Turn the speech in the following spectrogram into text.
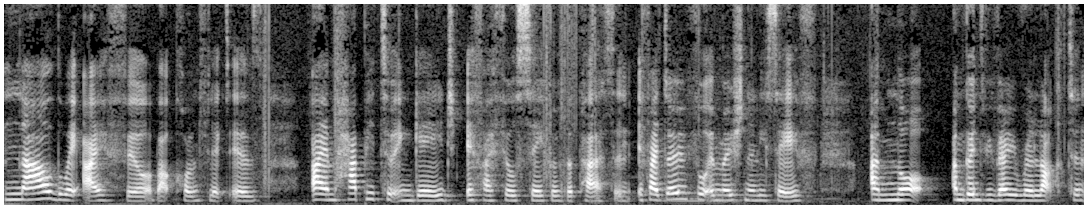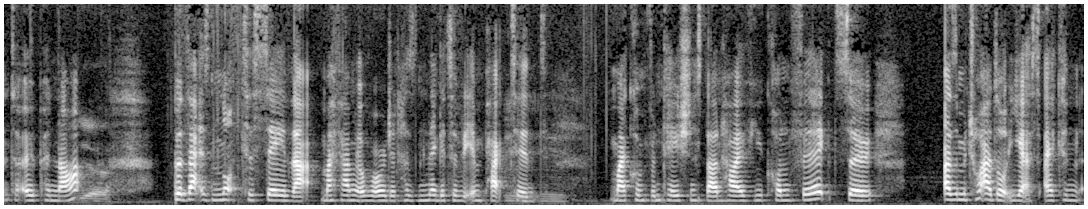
now the way I feel about conflict is I am happy to engage if I feel safe with the person. If I don't feel emotionally safe, I'm not I'm going to be very reluctant to open up. But that is not to say that my family of origin has negatively impacted my confrontation style and how I view conflict. So, as a mature adult, yes, I can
